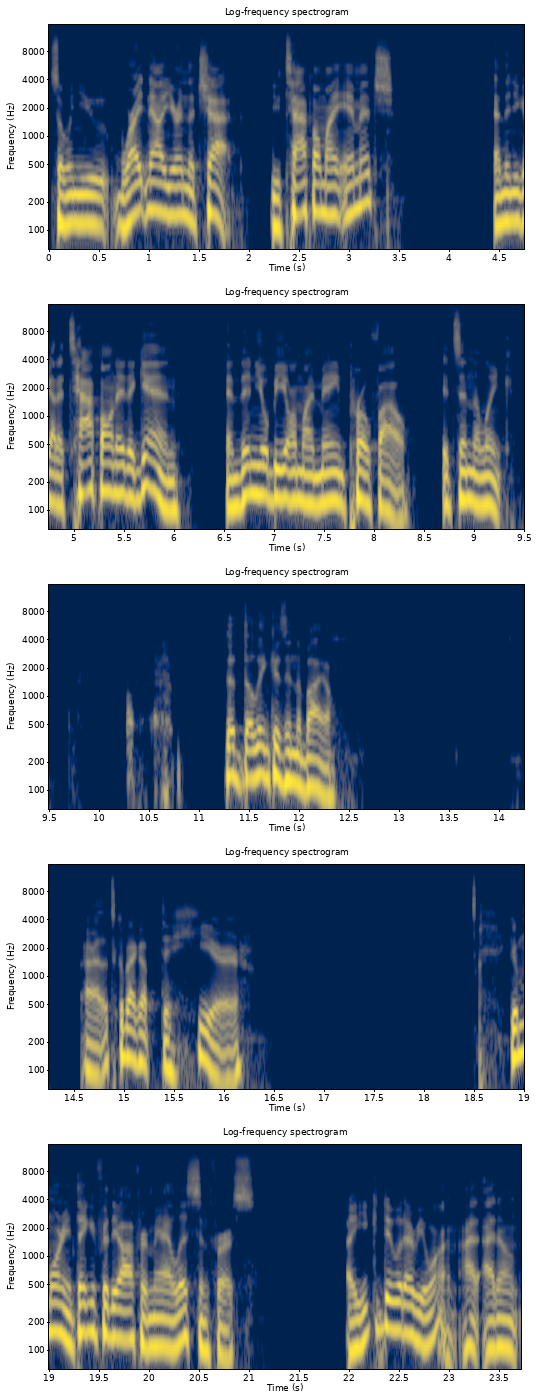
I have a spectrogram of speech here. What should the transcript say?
So when you right now you're in the chat, you tap on my image and then you got to tap on it again and then you'll be on my main profile. It's in the link. The, the link is in the bio. All right, let's go back up to here. Good morning. Thank you for the offer. May I listen first? Uh, you can do whatever you want. I, I don't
